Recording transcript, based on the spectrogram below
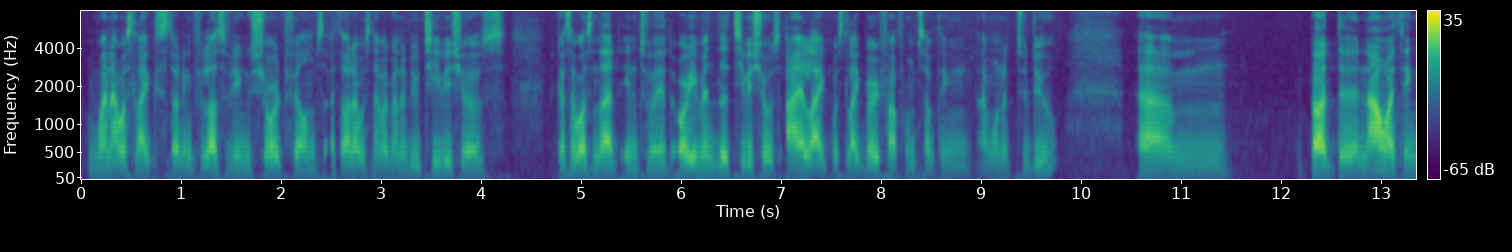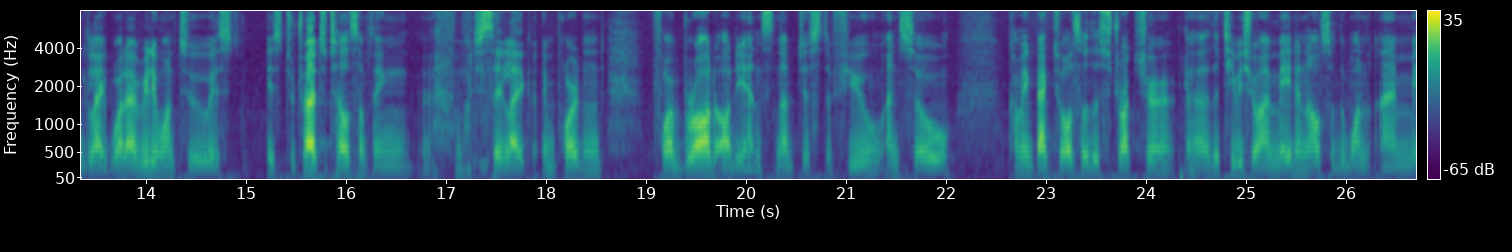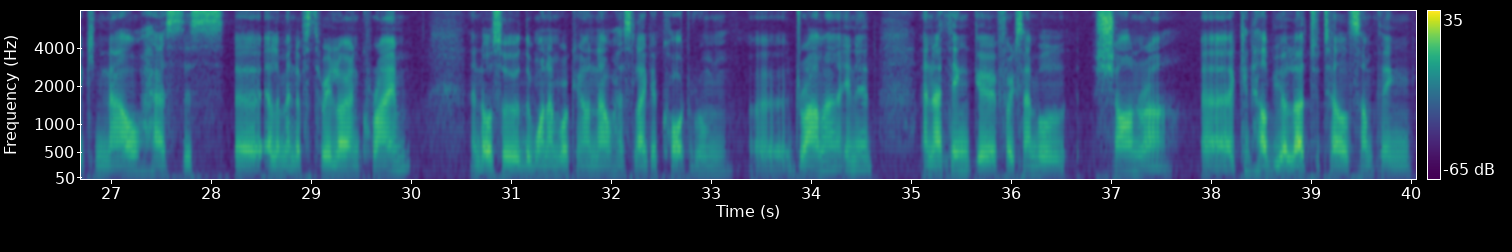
when I was like studying philosophy in short films, I thought I was never going to do TV shows because I wasn't that into it, or even the TV shows I like was like very far from something I wanted to do. Um, but uh, now I think like what I really want to is is to try to tell something, uh, what you say, like important for a broad audience, not just a few. And so, coming back to also the structure, uh, the TV show I made and also the one I'm making now has this uh, element of thriller and crime, and also the one I'm working on now has like a courtroom uh, drama in it. And I think, uh, for example, genre can help you a lot to tell something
